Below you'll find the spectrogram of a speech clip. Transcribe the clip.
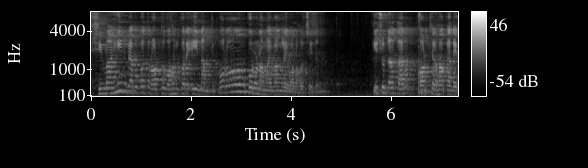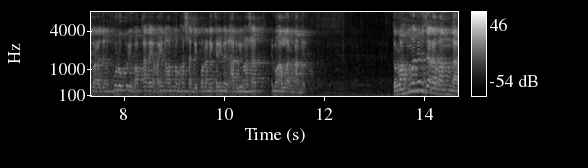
সীমাহীন ব্যাপকতার অর্থ বহন করে এই নামটি পরম করুণাময় বাংলায় বলা হচ্ছে জন্য। কিছুটা তার অর্থের হক আদায় করার জন্য, পুরোপুরি হক আদায় হয় না, অন্য ভাষা দিয়ে কোরআন করিমের আরবি ভাষা এবং আল্লাহর নামের। তো রহমানের যারা বান্দা,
